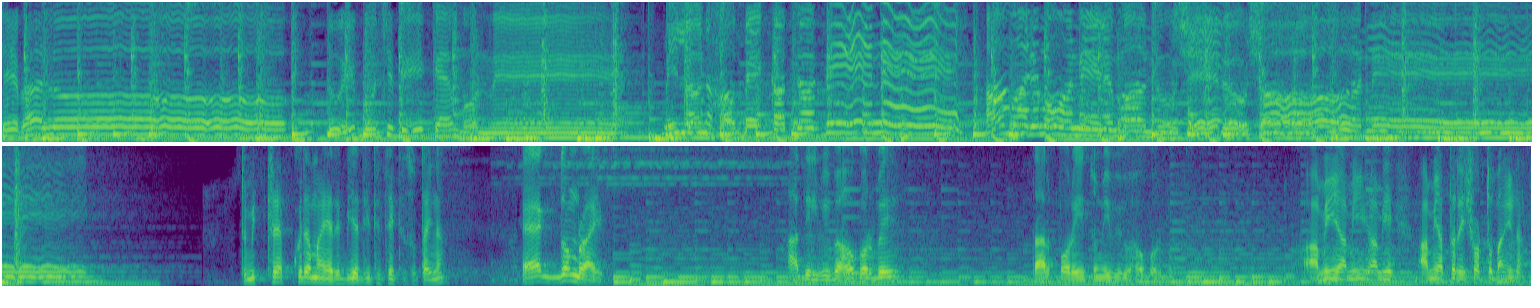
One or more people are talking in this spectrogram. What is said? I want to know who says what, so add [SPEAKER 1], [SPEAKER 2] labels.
[SPEAKER 1] সে ভালো। তুই বুঝবি কেমনে? মিলন হবে কতদিনে? আমার মনের মানুষের সনে
[SPEAKER 2] তুমি ট্র্যাপ করে মায়ের বিয়ে দিতে চাইতেছো তাই না?
[SPEAKER 3] একদম রাইট আদিল বিবাহ করবে তারপরেই তুমি বিবাহ করবে।
[SPEAKER 2] আমি আমি আমি আমি আপনার এই শর্ত মানি না।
